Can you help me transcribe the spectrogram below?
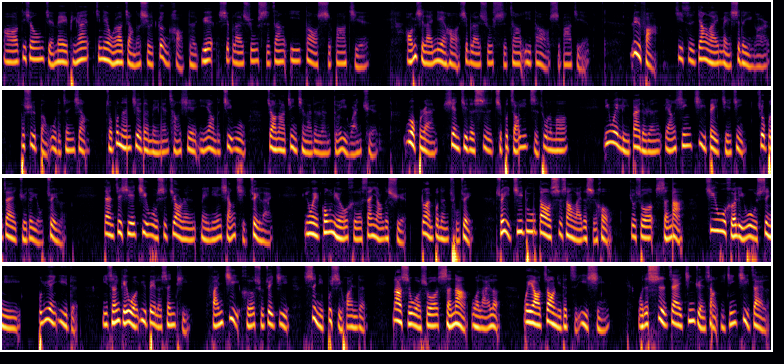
好，弟兄姐妹平安。今天我要讲的是更好的约，希伯来书十章一到十八节。好，我们一起来念哈，希伯来书十章一到十八节。律法既是将来美事的影儿，不是本物的真相，总不能借着每年长献一样的祭物，叫那进前来的人得以完全。若不然，献祭的事岂不早已止住了吗？因为礼拜的人良心既被洁净，就不再觉得有罪了。但这些祭物是叫人每年想起罪来，因为公牛和山羊的血断不能除罪。所以基督到世上来的时候，就说：“神啊，祭物和礼物是你不愿意的，你曾给我预备了身体；凡祭和赎罪祭是你不喜欢的。那时我说：神啊，我来了。”为要照你的旨意行，我的事在经卷上已经记载了。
